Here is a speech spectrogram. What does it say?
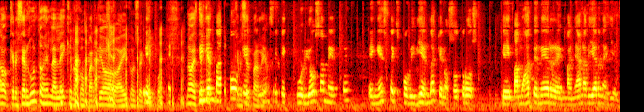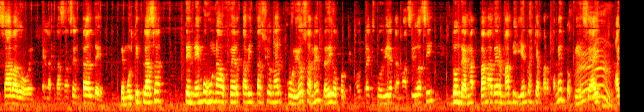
No, crecer juntos es la ley que nos compartió ahí con su equipo. No, este Sin que- embargo, crecer eh, para arriba. que curiosamente en esta Expo Vivienda que nosotros eh, vamos a tener eh, mañana viernes y el sábado en, en la Plaza Central de, de Multiplaza, tenemos una oferta habitacional, curiosamente digo, porque en otra Expo Vivienda no ha sido así, donde van a- haber más viviendas que apartamentos. Fíjense, hay, hay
